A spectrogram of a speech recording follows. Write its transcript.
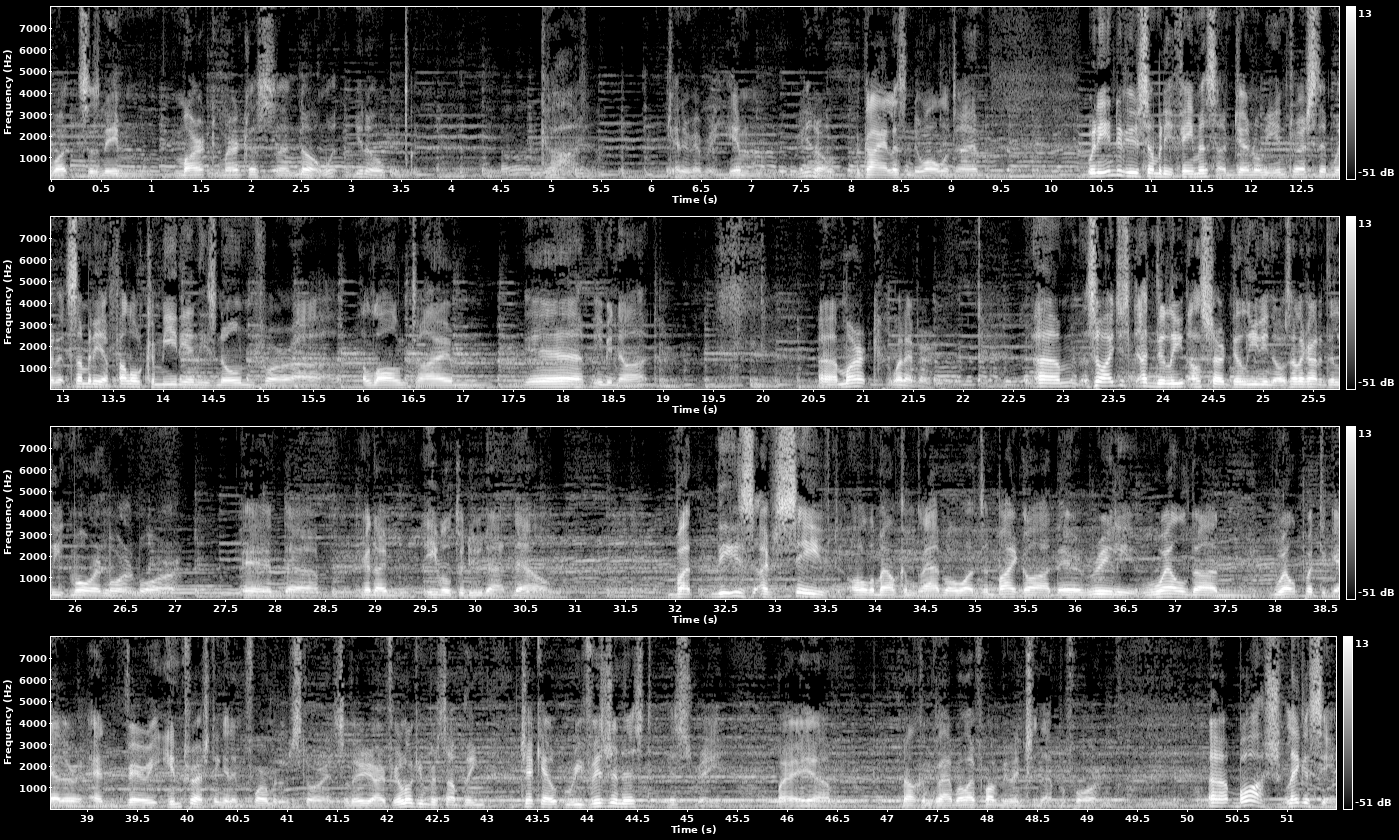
what's his name, Mark Marcus, uh, no, what you know, God, can't remember him. You know, the guy I listen to all the time. When he interviews somebody famous, I'm generally interested. When it's somebody, a fellow comedian he's known for uh, a long time, yeah, maybe not. Uh, Mark, whatever. Um, so I just I delete. I'll start deleting those, and I got to delete more and more and more, and uh, and I'm able to do that now. But these I've saved all the Malcolm Gladwell ones, and by God, they're really well done well put together and very interesting and informative stories. So there you are. If you're looking for something, check out Revisionist History by um, Malcolm Gladwell. I've probably mentioned that before. Uh, Bosch Legacy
